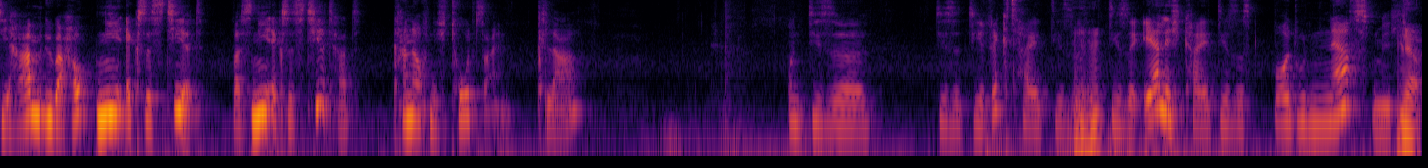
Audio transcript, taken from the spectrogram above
Die haben überhaupt nie existiert. Was nie existiert hat, kann auch nicht tot sein. Klar. Und diese, diese Direktheit, diese, mhm. diese Ehrlichkeit, dieses, boah, du nervst mich. Ja.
